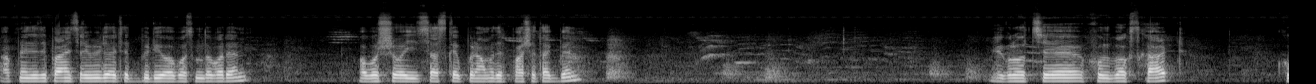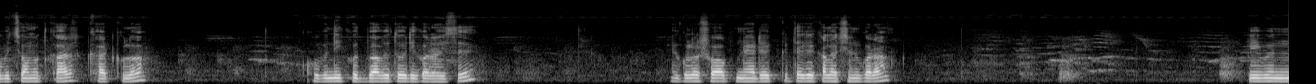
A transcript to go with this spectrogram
আপনি যদি ফার্নিচার ভিডিও ভিডিও পছন্দ করেন, অবশ্যই সাবস্ক্রাইব করে আমাদের পাশে থাকবেন। এগুলো হচ্ছে ফুল বক্স খাট, খুবই চমৎকার খাটগুলো। খুবই নিখুঁতভাবে তৈরি করা হয়েছে। এগুলো সব নেট থেকে কালেকশন করা। বিভিন্ন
